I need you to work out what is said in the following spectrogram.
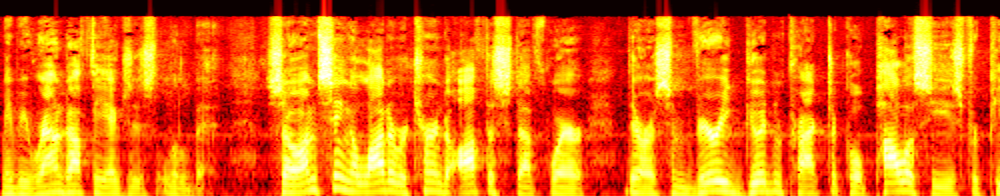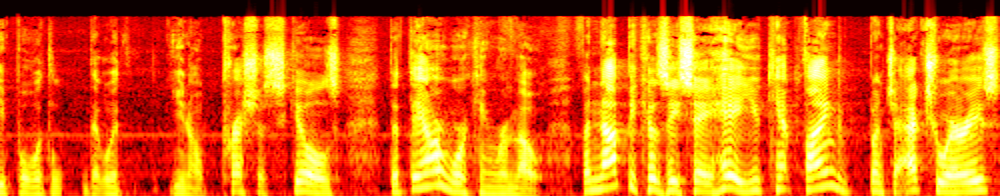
maybe round off the edges a little bit. So I'm seeing a lot of return to office stuff where there are some very good and practical policies for people with with you know precious skills that they are working remote, but not because they say, "Hey, you can't find a bunch of actuaries."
